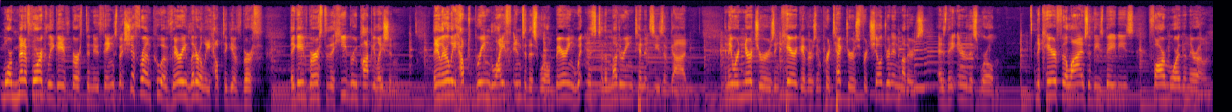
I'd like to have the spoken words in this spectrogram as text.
more metaphorically gave birth to new things, but Shifra and Pua very literally helped to give birth. They gave birth to the Hebrew population They literally helped bring life into this world, bearing witness to the mothering tendencies of God. And they were nurturers and caregivers and protectors for children and mothers as they enter this world. They cared for the lives of these babies far more than their own.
